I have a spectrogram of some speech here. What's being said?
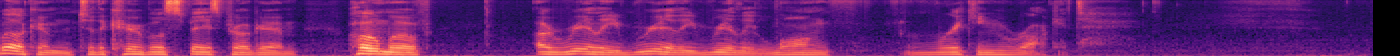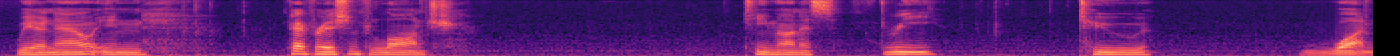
Welcome to the Kerbal Space Program, home of a really, really, really long freaking rocket. We are now in preparation for launch. T minus three, two, one.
